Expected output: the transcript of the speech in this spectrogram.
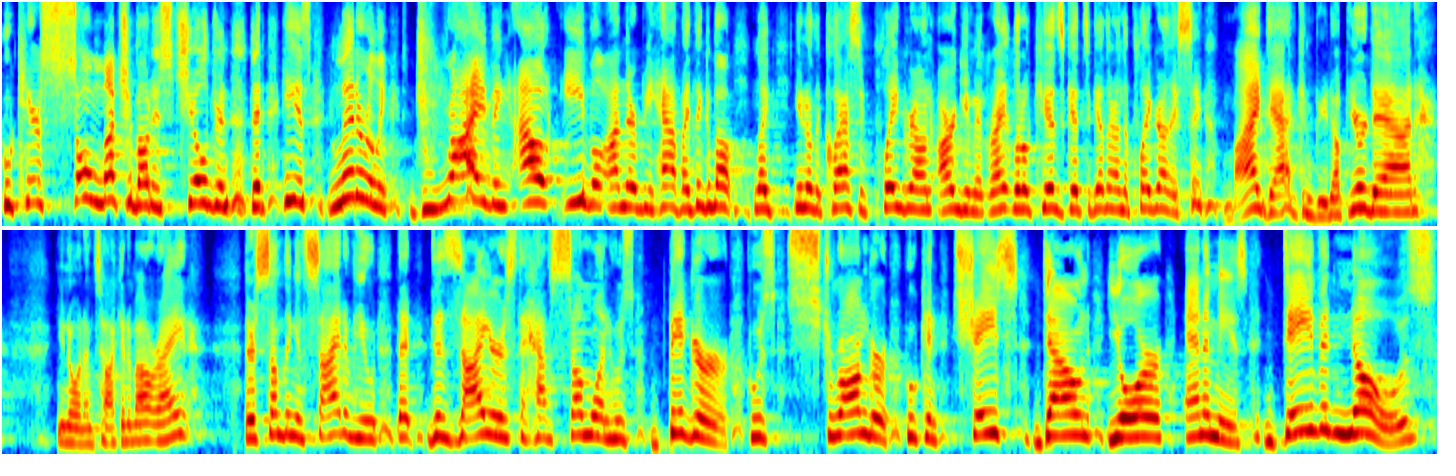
who cares so much about his children that he is literally driving out evil on their behalf. I think about, like, you know, the classic playground argument, right? Little kids get together on the playground, they say, My dad can beat up your dad. You know what I'm talking about, right? There's something inside of you that desires to have someone who's bigger, who's stronger, who can chase down your enemies. David knows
